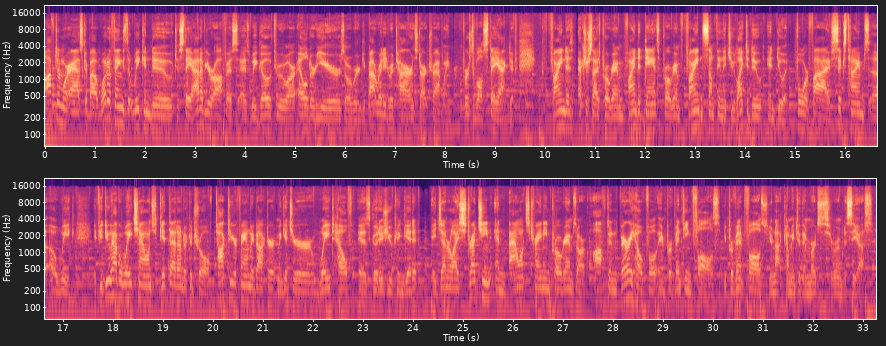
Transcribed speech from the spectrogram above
Often we're asked about what are things that we can do to stay out of your office as we go through our elder years or we're about ready to retire and start traveling. First of all, stay active. Find an exercise program, find a dance program, find something that you like to do and do it four, five, six times a, week. If you do have a weight challenge, get that under control. Talk to your family doctor and get your weight health as good as you can get it. A generalized stretching and balance training programs are often very helpful in preventing falls. You prevent falls, you're not coming to the emergency room to see us.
